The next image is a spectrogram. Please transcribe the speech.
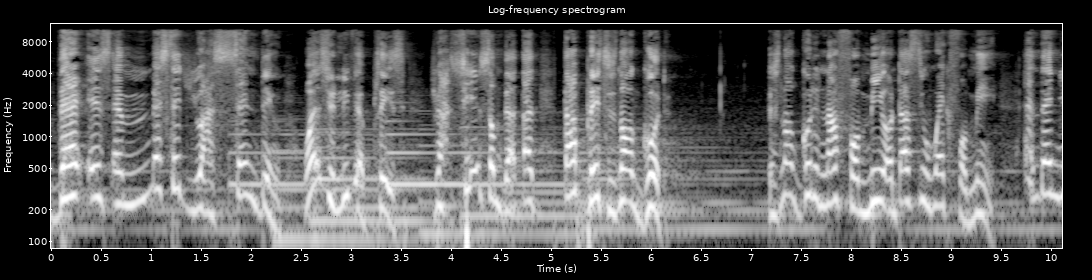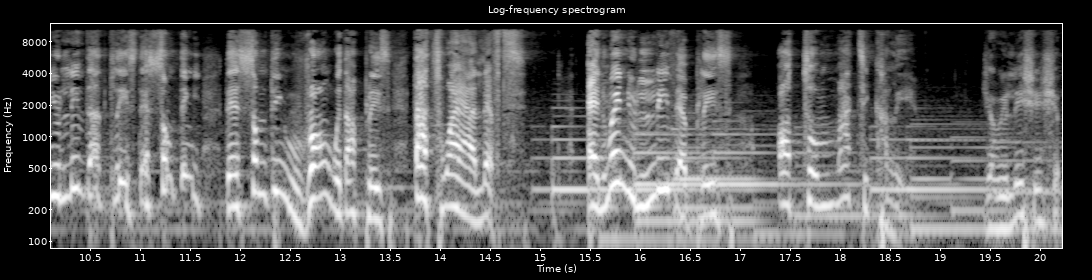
there is a message you are sending. Once you leave a place, you are saying something that that, that place is not good. It's not good enough for me or doesn't work for me. And then you leave that place. There's something there's something wrong with that place. That's why i left. And when you leave a place automatically your relationship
